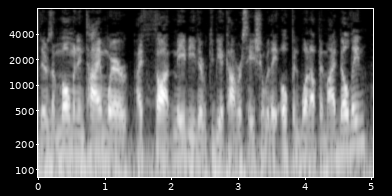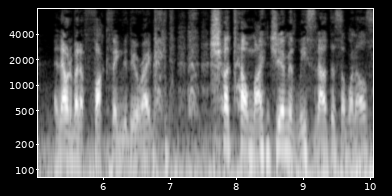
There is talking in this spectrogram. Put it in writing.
there's a moment in time where I thought maybe there could be a conversation where they opened one up in my building, and that would have been a fuck thing to do, right? shut down my gym and lease it out to someone else.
